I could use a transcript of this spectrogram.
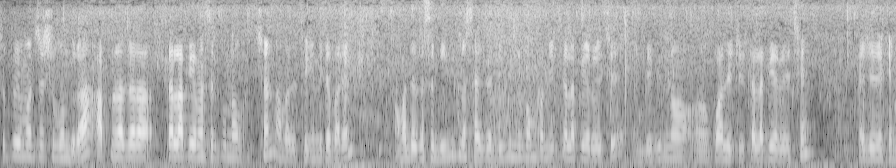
সুপ্রিয় চাষী বন্ধুরা, আপনারা যারা তেলাপিয়া মাছের পোনা খুঁজছেন আমাদের থেকে নিতে পারেন। আমাদের কাছে বিভিন্ন সাইজের বিভিন্ন কোম্পানির তেলাপিয়া রয়েছে, বিভিন্ন কোয়ালিটির তেলাপিয়া রয়েছে। এই যে দেখেন,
